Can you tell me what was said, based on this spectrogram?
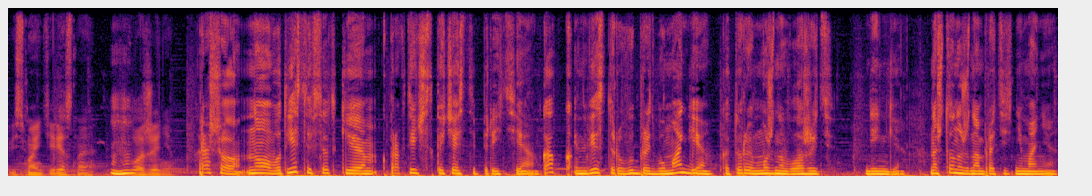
весьма интересное угу. вложение. Хорошо, но вот если все-таки к практической части перейти, как инвестору выбрать бумаги, которые можно вложить деньги? На что нужно обратить внимание?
